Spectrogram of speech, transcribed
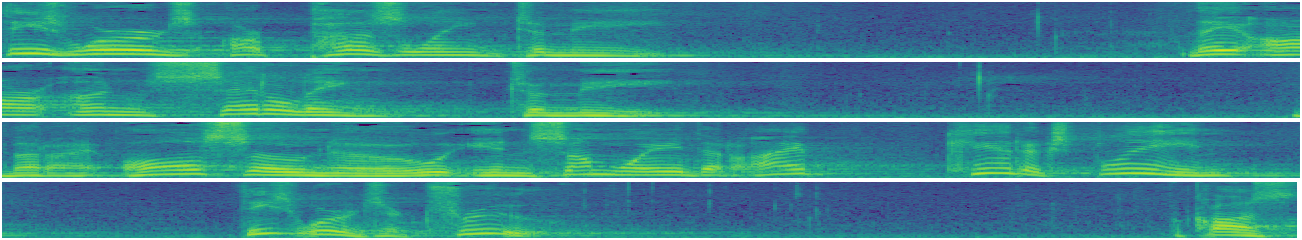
These words are puzzling to me. They are unsettling to me. But I also know in some way that I can't explain, these words are true. Because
